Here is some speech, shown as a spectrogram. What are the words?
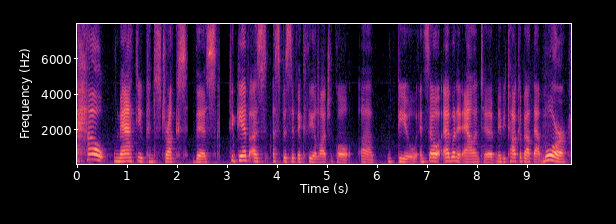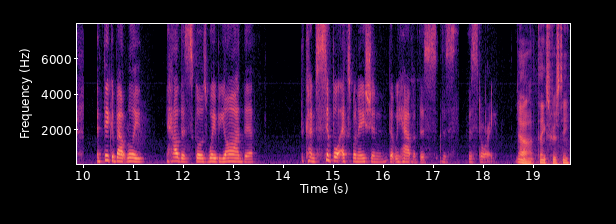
how Matthew constructs this to give us a specific theological uh, view. And so I wanted Alan to maybe talk about that more and think about really how this goes way beyond the the kind of simple explanation that we have of this this this story. Yeah, thanks, Christy.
